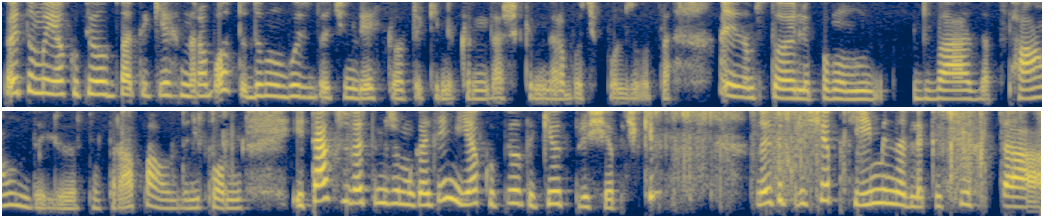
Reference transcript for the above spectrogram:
Поэтому я купила два таких на работу. Думаю, будет очень весело такими карандашиками на работе пользоваться. Они там стоили, по-моему, два за паунд или за полтора паунда, не помню. И также в этом же магазине я купила такие вот прищепочки. Но это прищепки именно для каких-то,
